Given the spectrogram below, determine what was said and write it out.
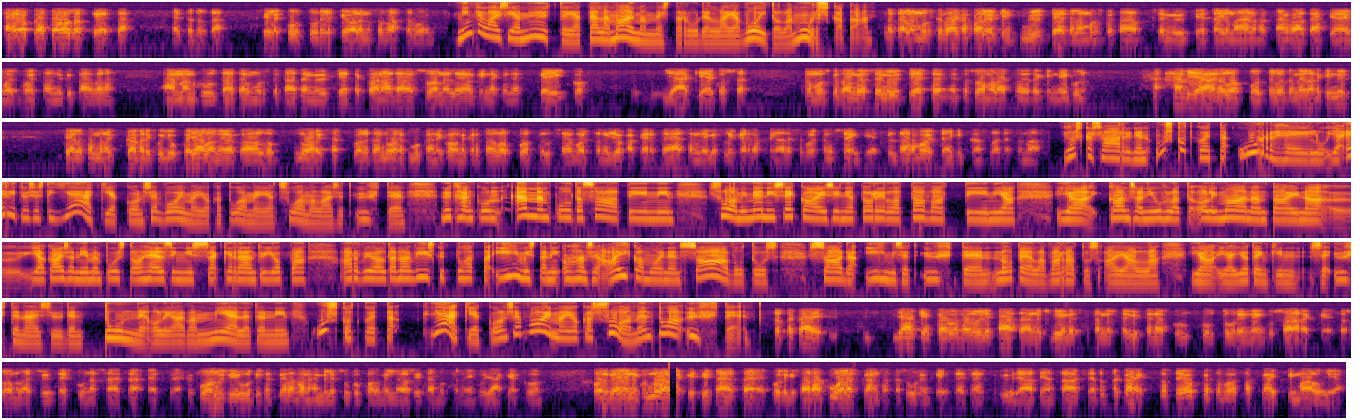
tämä joukkue ehkä osoitti, että, että tota, sille kulttuurillekin on olemassa vastavoima. Minkälaisia myyttejä tällä maailmanmestaruudella ja voitolla murskataan? No tällä murskataan aika paljonkin myyttejä. Tällä murskataan se myytti, että ilman NHL-tähtiä ei voisi voittaa nykypäivänä MM-kultaa. Täällä murskataan se myytti, että Kanada olisi Suomelle jonkinnäköinen peikko jääkiekossa. Täällä murskataan myös se myytti, että, että suomalaiset on jotenkin niin kuin häviää aina loppuotteluita. Meillä ainakin nyt siellä semmoinen kaveri kuin Jukka Jalonen, joka on ollut nuorissa, kun otetaan nuoret mukaan, niin kolme kertaa loppuottelussa ja voittanut joka kerta. Ja SM Liigassa oli kerran finaalissa voittanut senkin, että kyllä tämä voittajakin kasvaa tästä maasta. Joska Saarinen, uskotko, että urheilu ja erityisesti jääkiekko on se voima, joka tuo meidät suomalaiset yhteen? Nythän kun MM-kulta saatiin, niin Suomi meni sekaisin ja torilla tavattiin ja, ja kansanjuhlat oli maanantaina ja Kaisaniemen puistoon Helsingissä kerääntyi jopa arvioilta noin 50 000 ihmistä, niin onhan se aikamoinen saavutus saada ihmiset yhteen nopealla varatusajalla ja, ja jotenkin se yhtenäisyyden tunne oli aivan mieletön, niin uskotko, että jääkiekko on se voima, joka Suomen tuo yhteen? Totta kai jääkiekko ja urheilu ylipäätään yksi viimeisistä tämmöistä yhtenäiskulttuurin niin kuin saarekkeista suomalaisessa yhteiskunnassa, että, että ehkä puolisi uutiset vielä vanhemmille sukupolville on sitä, mutta niin kuin jääkiekko on on vielä niin kuin nuorekin sitä, että, että kuitenkin saadaan puolet kansasta suurin piirtein sen yhden asian taakse. Ja totta kai, tuosta joukkueesta voi ottaa kaikki mallia.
